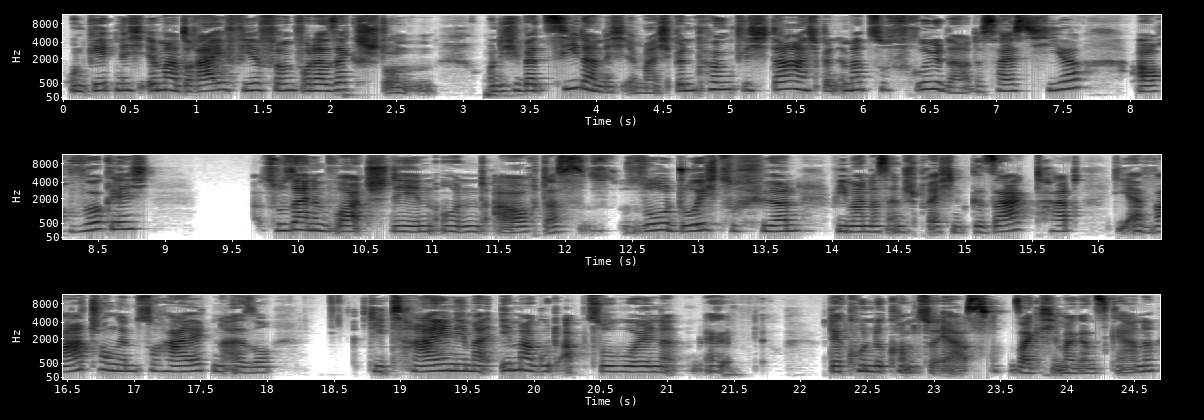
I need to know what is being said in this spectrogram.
und geht nicht immer drei, vier, fünf oder sechs Stunden. Und ich überziehe da nicht immer. Ich bin pünktlich da. Ich bin immer zu früh da. Das heißt, hier auch wirklich zu seinem Wort stehen und auch das so durchzuführen, wie man das entsprechend gesagt hat, die Erwartungen zu halten, also die Teilnehmer immer gut abzuholen der Kunde kommt zuerst, sage ich immer ganz gerne.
